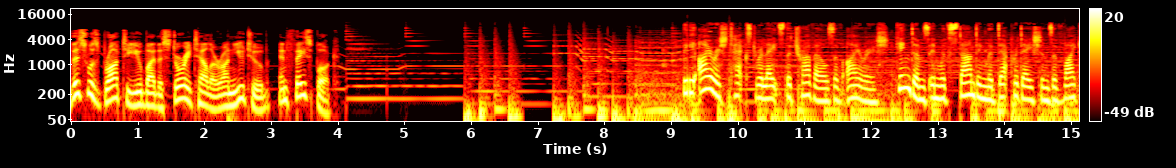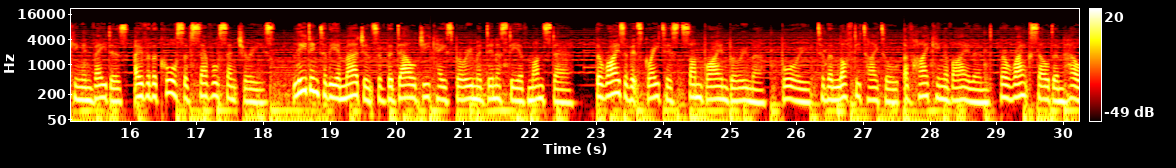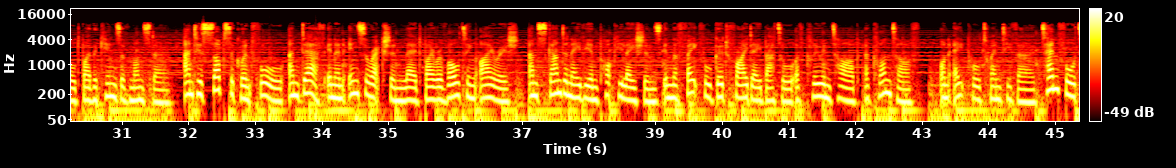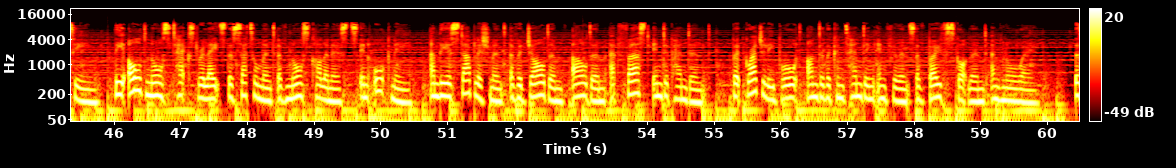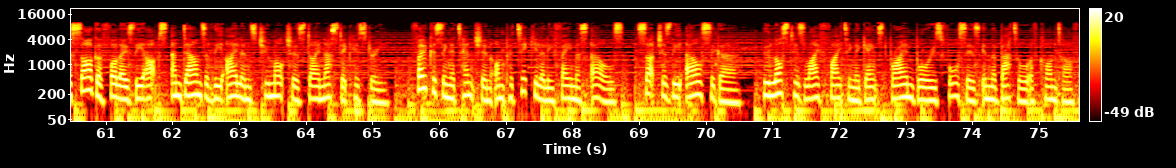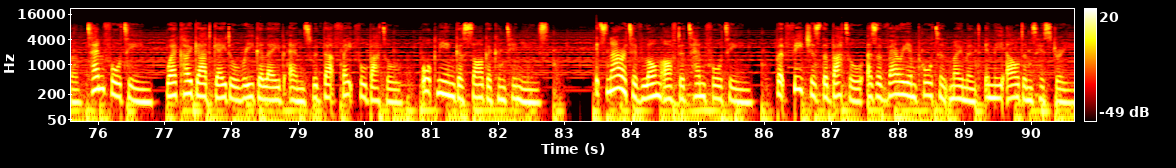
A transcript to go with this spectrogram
This was brought to you by The Storyteller on YouTube and Facebook. The Irish text relates the travails of Irish kingdoms in withstanding the depredations of Viking invaders over the course of several centuries, leading to the emergence of the Dál Gcais Boruma dynasty of Munster, the rise of its greatest son Brian Boruma, Boru, to the lofty title of High King of Ireland, the rank seldom held by the kings of Munster, and his subsequent fall and death in an insurrection led by revolting Irish and Scandinavian populations in the fateful Good Friday Battle of Cluain Tarbh, a Clontarf, on April 23, 1014. The Old Norse text relates the settlement of Norse colonists in Orkney, and the establishment of a Jarldom, earldom at first independent, but gradually brought under the contending influence of both Scotland and Norway. The saga follows the ups and downs of the island's tumultuous dynastic history, focusing attention on particularly famous earls, such as the Earl Sigur, who lost his life fighting against Brian Boru's forces in the Battle of Clontarf 1014, where Cogadh Gaedal re Gallaib ends with that fateful battle, Orkneyinga saga continues. Its narrative long after 1014, but features the battle as a very important moment in the earldom's history.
